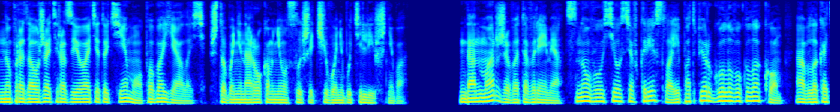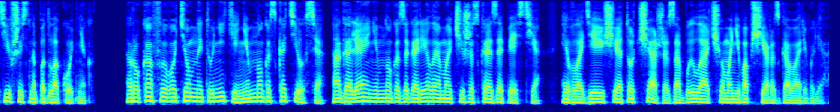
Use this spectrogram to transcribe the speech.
Но продолжать развивать эту тему побоялась, чтобы ненароком не услышать чего-нибудь лишнего. Данмар же в это время снова уселся в кресло и подпер голову кулаком, облокотившись на подлокотник. Рукав его темной туники немного скатился, оголяя немного загорелое мальчишеское запястье, и владеющая тотчас же забыла, о чем они вообще разговаривали.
